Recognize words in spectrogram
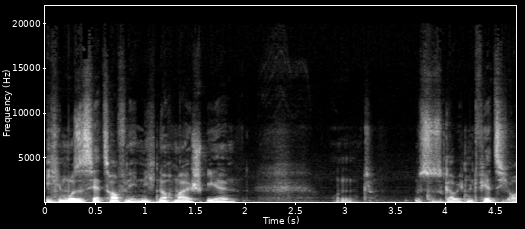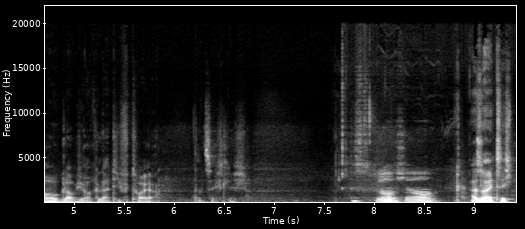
ich muss es jetzt hoffentlich nicht nochmal spielen. Und es ist, glaube ich, mit 40 Euro, glaube ich, auch relativ teuer. Tatsächlich. Das glaube ich auch. Also als ich,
